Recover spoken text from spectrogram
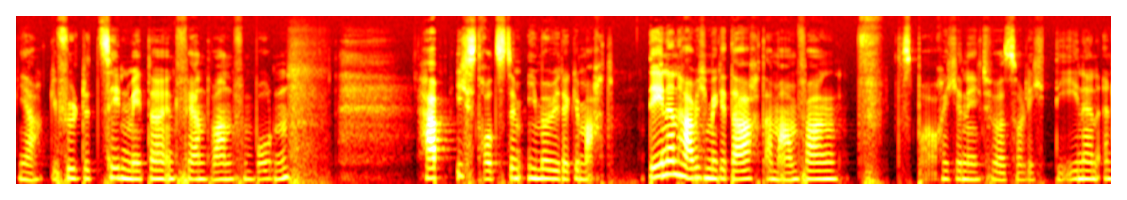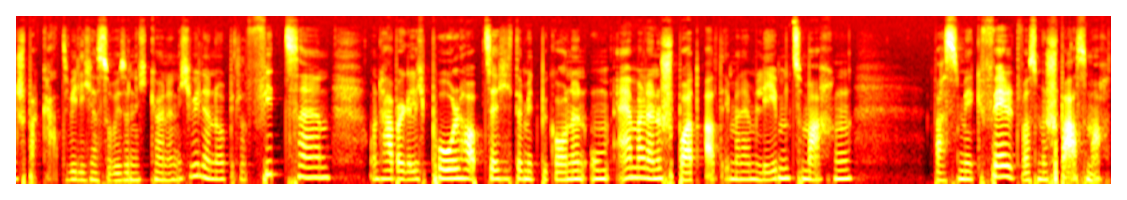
ja, gefühlte 10 Meter entfernt waren vom Boden, habe ich es trotzdem immer wieder gemacht. Denen habe ich mir gedacht am Anfang, pff, das brauche ich ja nicht, für was soll ich dehnen? Ein Spagat will ich ja sowieso nicht können. Ich will ja nur ein bisschen fit sein und habe eigentlich Pol hauptsächlich damit begonnen, um einmal eine Sportart in meinem Leben zu machen, was mir gefällt, was mir Spaß macht.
